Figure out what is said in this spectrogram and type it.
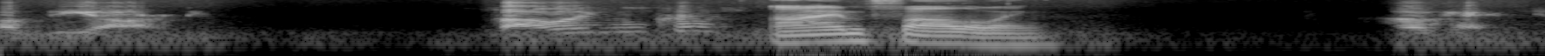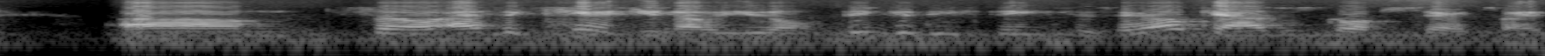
of the yard. Following me, Chris? I'm following. Okay. Um, so as a kid, you know, you don't think of these things. You say, okay, I'll just go upstairs. So I,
